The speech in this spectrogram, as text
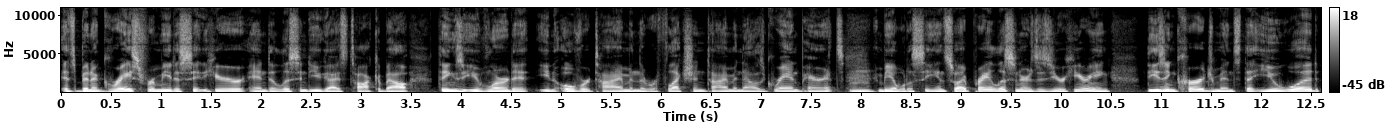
it's been a grace for me to sit here and to listen to you guys talk about things that you've learned it you know over time and the reflection time and now as grandparents mm. and be able to see and so i pray listeners as you're hearing these encouragements that you would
